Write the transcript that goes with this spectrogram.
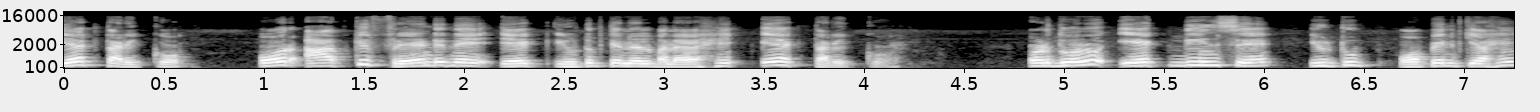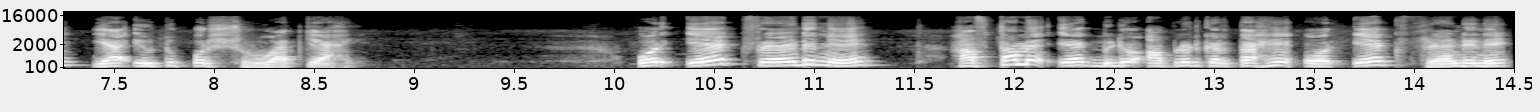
एक तारीख को, और आपके फ्रेंड ने एक यूट्यूब चैनल बनाया है एक तारीख को, और दोनों एक दिन से यूट्यूब ओपन किया है या यूट्यूब पर शुरुआत किया है, और एक फ्रेंड ने हफ़्ता में एक वीडियो अपलोड करता है और एक फ्रेंड ने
